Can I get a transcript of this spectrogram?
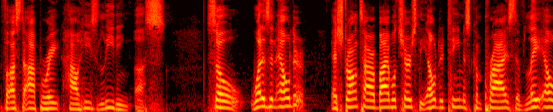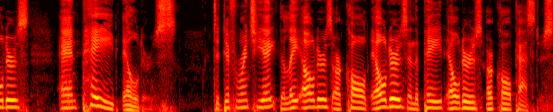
for us to operate how He's leading us. So, what is an elder? At Strong Tower Bible Church, the elder team is comprised of lay elders and paid elders. To differentiate, the lay elders are called elders and the paid elders are called pastors.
